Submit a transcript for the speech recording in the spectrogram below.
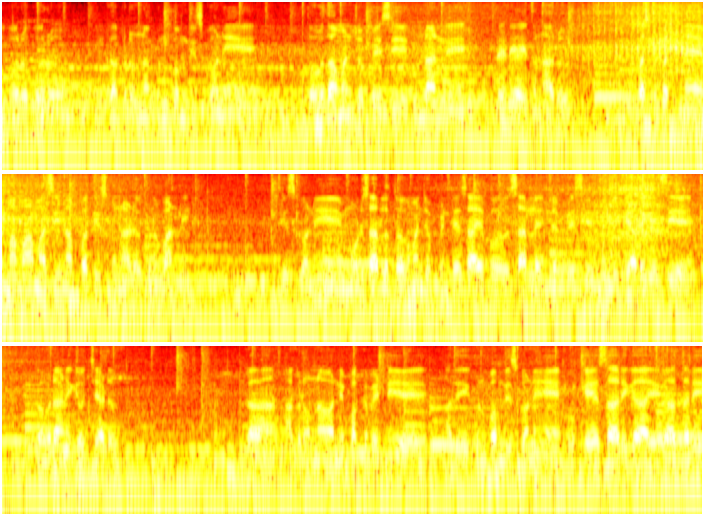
ఒకరొకరు ఇంకా అక్కడ ఉన్న గుంపం తీసుకొని తవ్వుదామని చెప్పేసి గుండాన్ని రెడీ అవుతున్నారు. ఫస్ట్ ఫస్ట్నే మా మామ సీనప్ప తీసుకున్నాడు గుణపాన్ని. తీసుకొని మూడు సార్లు తవ్వమని చెప్పింటే సాయిబు సర్లే అని చెప్పేసి ముందుకి అడిగేసి తవ్వడానికి వచ్చాడు. ఇంకా అక్కడ ఉన్నవన్నీ పక్క పెట్టి అది గుణపం తీసుకొని ఒకేసారిగా ఎగాతరి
